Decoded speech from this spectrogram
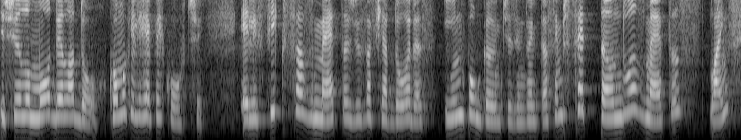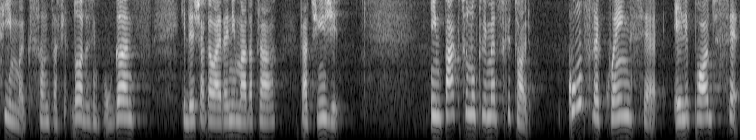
Estilo modelador, como que ele repercute? Ele fixa as metas desafiadoras e empolgantes, então ele está sempre setando as metas lá em cima, que são desafiadoras, empolgantes, que deixa a galera animada para atingir. Impacto no clima do escritório com frequência, ele pode ser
